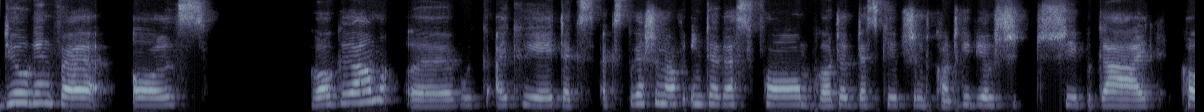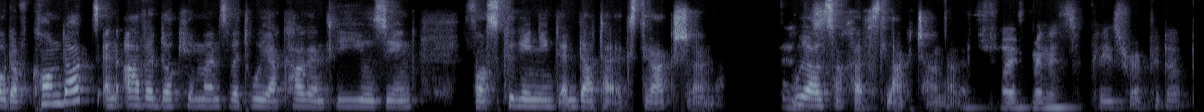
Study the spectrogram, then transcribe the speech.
during the OLS program, uh, I create ex expression of interest form, project description, contributorship guide, code of conduct, and other documents that we are currently using for screening and data extraction. We also have Slack channel. Five minutes, please wrap it up.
